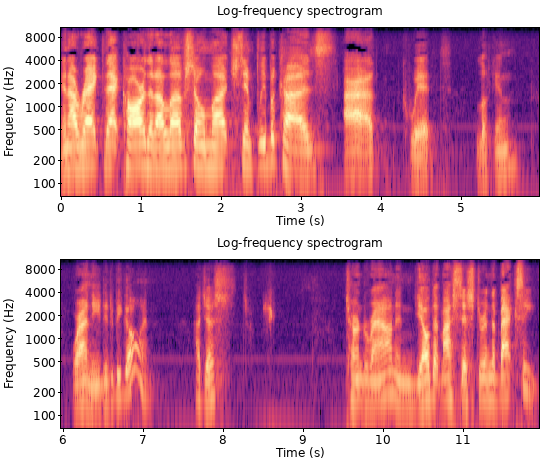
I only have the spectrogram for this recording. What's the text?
And I wrecked that car that I love so much simply because I quit looking where I needed to be going. I just turned around and yelled at my sister in the back seat.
